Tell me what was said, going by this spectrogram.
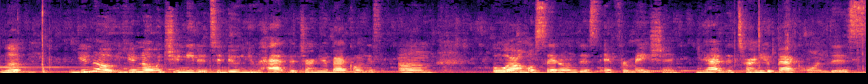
Look you know you know what you needed to do. You had to turn your back on this um oh i almost said on this information. You had to turn your back on this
